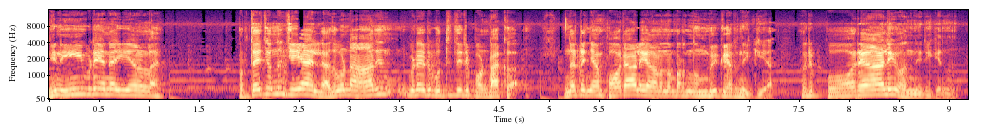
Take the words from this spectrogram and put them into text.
ഇനി നീ ഇവിടെ എന്നാ ചെയ്യാനുള്ളത് പ്രത്യേകിച്ചൊന്നും ചെയ്യാനില്ല. അതുകൊണ്ട് ആദ്യം ഇവിടെ ഒരു കുത്തിത്തിരിപ്പ് ഉണ്ടാക്കുക. എന്നിട്ട് ഞാൻ പോരാളിയാണെന്ന് പറഞ്ഞ് മുമ്പിൽ കയറി നിൽക്കുക. ഒരു പോരാളി വന്നിരിക്കുന്നു.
